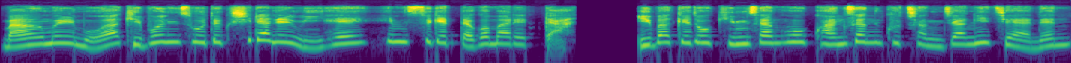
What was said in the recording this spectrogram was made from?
마음을 모아 기본소득 실현을 위해 힘쓰겠다고 말했다. 이 밖에도 김상호 광산구청장이 제안한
